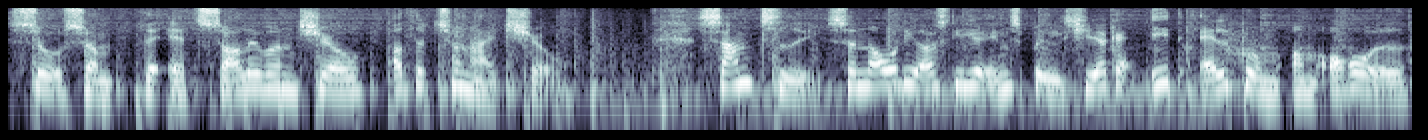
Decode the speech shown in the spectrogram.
såsom The Ed Sullivan Show og The Tonight Show. Samtidig så når de også lige at indspille cirka et album om året,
